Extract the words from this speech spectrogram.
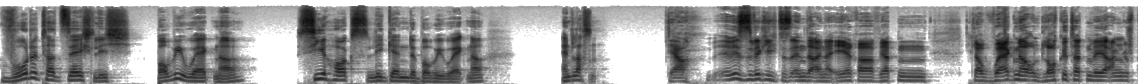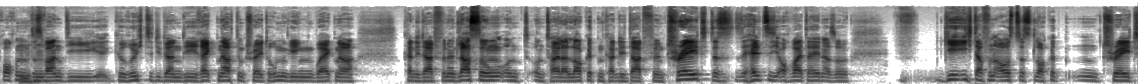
wurde tatsächlich Bobby Wagner Seahawks-Legende Bobby Wagner entlassen. Ja, es ist wirklich das Ende einer Ära. Wir hatten, ich glaube, Wagner und Lockett hatten wir ja angesprochen. Mhm. Das waren die Gerüchte, die dann direkt nach dem Trade rumgingen. Wagner Kandidat für eine Entlassung und, und Tyler Lockett ein Kandidat für einen Trade. Das hält sich auch weiterhin. Also gehe ich davon aus, dass Lockett ein Trade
